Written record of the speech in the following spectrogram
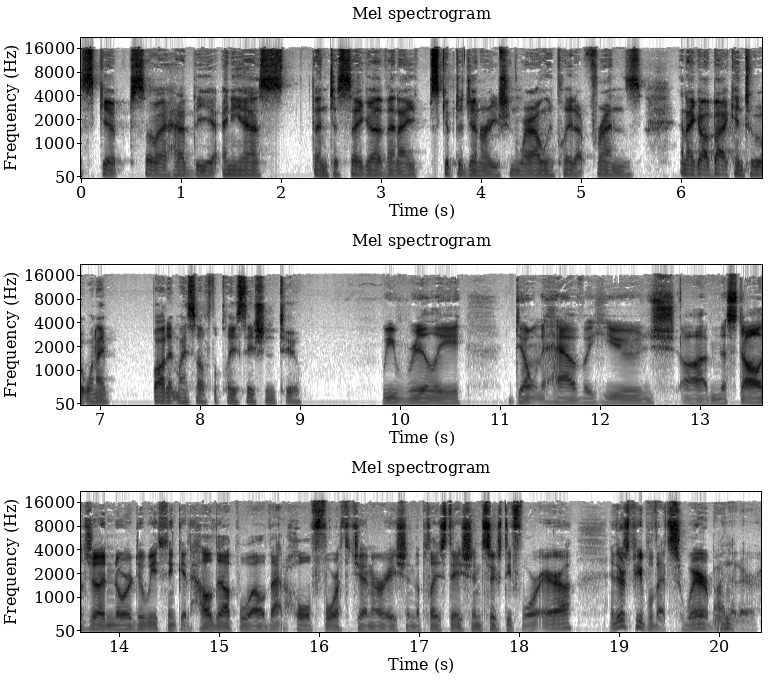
skipped. So I had the NES, then to Sega, then I skipped a generation where I only played at friends, and I got back into it when I bought it myself, the PlayStation 2. We really don't have a huge uh, nostalgia, nor do we think it held up well that whole fourth generation, the PlayStation 64 era. And there's people that swear by that era.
